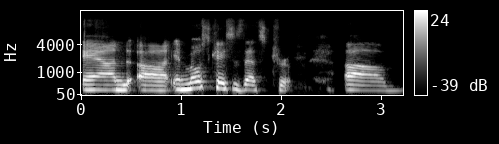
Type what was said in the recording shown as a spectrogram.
And uh, in most cases, that's true. Um,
